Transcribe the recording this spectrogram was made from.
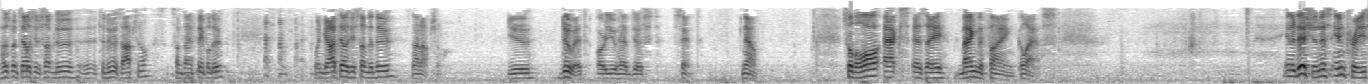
husband tells you something to uh, to do, it's optional. Sometimes people do. When God tells you something to do, it's not optional. You do it, or you have just sinned. Now, so the law acts as a magnifying glass. In addition, this increase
